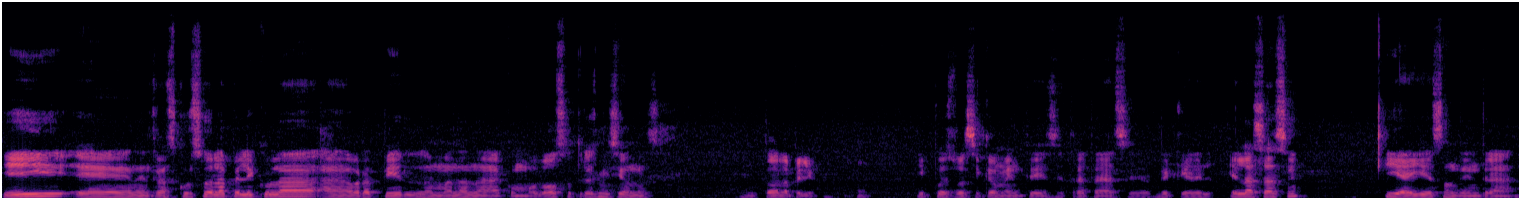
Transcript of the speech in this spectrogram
Y eh, en el transcurso de la película a Brad Pitt lo mandan a como dos o tres misiones en toda la película. Y pues básicamente se trata de, hacer, de que él, las hace y ahí es donde entra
